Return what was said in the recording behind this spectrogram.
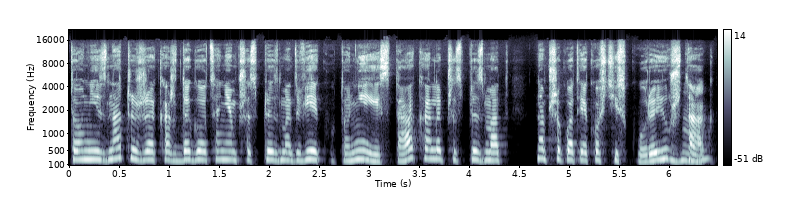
To nie znaczy, że każdego oceniam przez pryzmat wieku. To nie jest tak, ale przez pryzmat na przykład jakości skóry, już mhm. tak.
